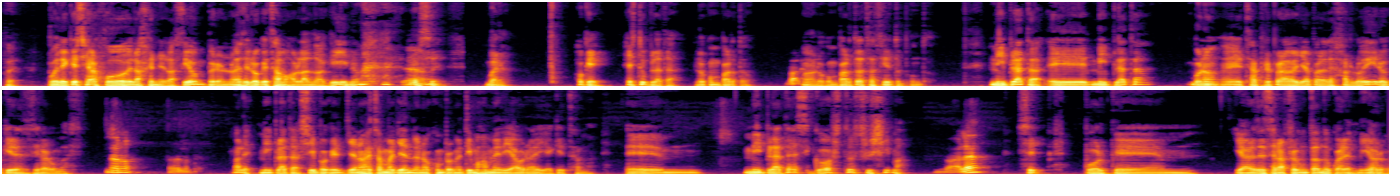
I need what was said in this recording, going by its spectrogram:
Pues, puede que sea el juego de la generación, pero no es de lo que estamos hablando aquí, ¿no? No sé. Bueno, ok, es tu plata, lo comparto. Vale. Bueno, lo comparto hasta cierto punto. Mi plata, eh, mi plata, bueno, eh, ¿estás preparado ya para dejarlo ir o quieres decir algo más? No, no, adelante. Vale, mi plata, sí, porque ya nos estamos yendo, nos comprometimos a media hora y aquí estamos. Eh, mi plata es Ghost of Tsushima. Vale. Sí, porque... mm, Y ahora te estarás preguntando cuál es mi oro.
